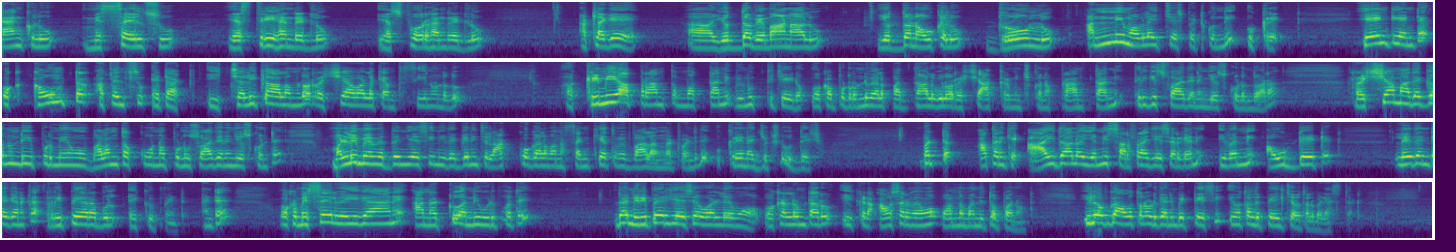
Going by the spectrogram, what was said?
ట్యాంకులు missiles S three హండ్రెడ్లు S four హండ్రెడ్లు అట్లాగే యుద్ధ విమానాలు యుద్ధ నౌకలు డ్రోన్లు అన్నీ మొబిలైజ్ చేసి పెట్టుకుంది ఉక్రెయిన్. ఏంటి అంటే ఒక కౌంటర్ అఫెన్సివ్ అటాక్. ఈ చలికాలంలో రష్యా వాళ్ళకి అంత సీన్ ఉండదు. క్రిమియా ప్రాంతం మొత్తాన్ని విముక్తి చేయడం. ఒకప్పుడు రెండు వేల పద్నాలుగులో రష్యా ఆక్రమించుకున్న ప్రాంతాన్ని తిరిగి స్వాధీనం చేసుకోవడం ద్వారా రష్యా మా దగ్గర నుండి ఇప్పుడు మేము బలం తక్కువ ఉన్నప్పుడు నువ్వు స్వాధీనం చేసుకుంటే మళ్ళీ మేము యుద్ధం చేసి నీ దగ్గర నుంచి లాక్కోగలమన్న సంకేతం ఇవ్వాలన్నటువంటిది ఉక్రెయిన్ అధ్యక్షుడు ఉద్దేశం. బట్ అతనికి ఆయుధాలు అవన్నీ సరఫరా చేశారు కానీ ఇవన్నీ అవుట్డేటెడ్ లేదంటే కనుక రిపేరబుల్ ఎక్విప్మెంట్ అంటే ఒక మిస్సైల్ వేయగానే ఆ నట్లు అన్నీ ఊడిపోతాయి. దాన్ని రిపేర్ చేసేవాళ్ళేమో ఒకళ్ళు ఉంటారు ఇక్కడ అవసరమేమో వంద మందితో పని ఉంటుంది. ఈలోపుగా అవతలోడు కనిపెట్టేసి యువతలు పేల్చి అవతలు పడేస్తాడు.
